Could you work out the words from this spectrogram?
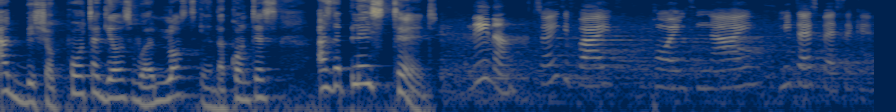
Archbishop Porter Girls were lost in the contest as the place stirred. Lina. 25.9 meters per second.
